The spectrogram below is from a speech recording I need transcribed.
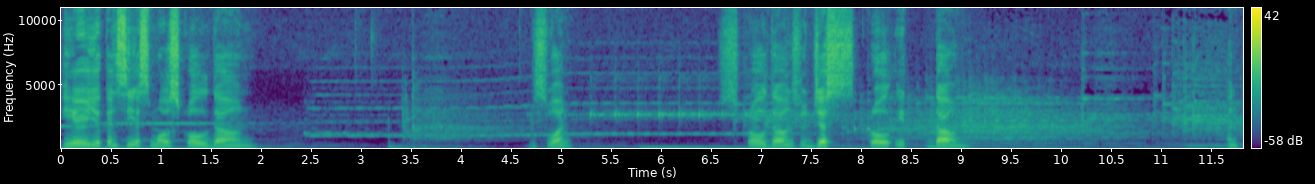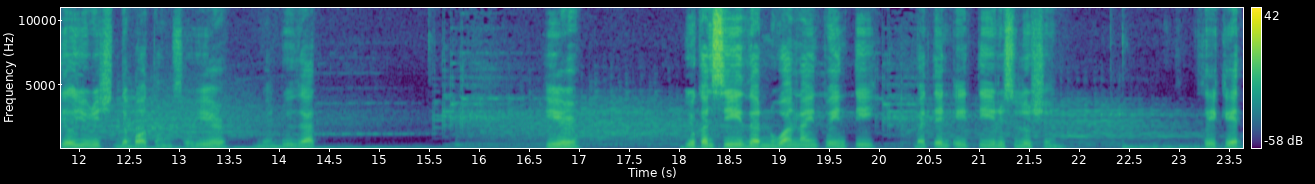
here you can see a small scroll down. This one. Scroll down. So just scroll it down until you reach the bottom. So here I'm going to do that. Here you can see the 1920 by 1080 resolution. Click it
